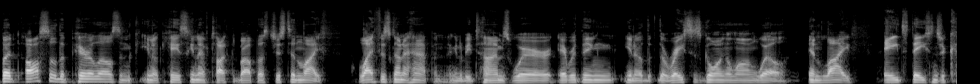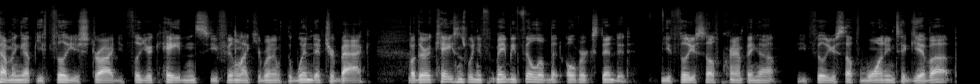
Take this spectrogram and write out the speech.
But also the parallels, and you know, Casey and I've talked about this just in life life is going to happen. There are going to be times where everything, you know, the, the, race is going along well. In life, aid stations are coming up. You feel your stride, you feel your cadence, you feel like you're running with the wind at your back. But there are occasions when you maybe feel a little bit overextended. You feel yourself cramping up. You feel yourself wanting to give up.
